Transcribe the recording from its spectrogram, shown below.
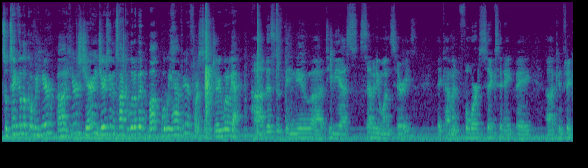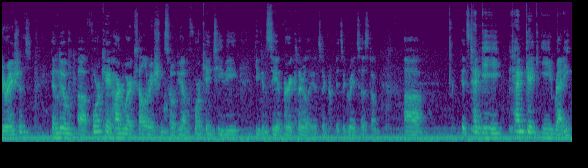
So take a look over here. Uh, here's Jerry, and Jerry's going to talk a little bit about what we have here for us today. Jerry, what do we have? Uh, this is the new uh, TVS 71 series. They come in 4, 6, and 8 bay uh, configurations. It'll do 4K hardware acceleration, so if you have a 4K TV, you can see it very clearly. It's a, it's a great system. Uh, it's 10 gig, 10 gig E ready,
